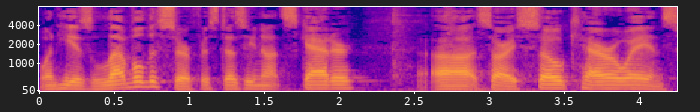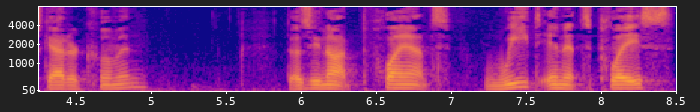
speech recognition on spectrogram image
When he has leveled the surface, does he not scatter, uh, sorry, sow caraway and scatter cumin? Does he not plant wheat in its place,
